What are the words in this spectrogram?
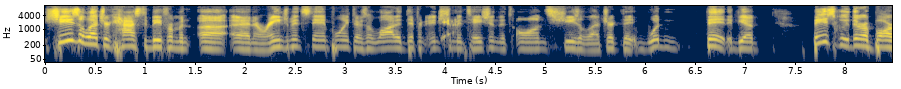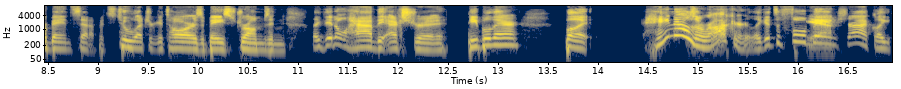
She's Electric has to be from an uh, an arrangement standpoint. There's a lot of different instrumentation that's on She's Electric that wouldn't fit if you have. Basically, they're a bar band setup. It's two electric guitars, a bass, drums, and like they don't have the extra people there. But Hey Now's a rocker. Like it's a full Yeah. band track. Like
